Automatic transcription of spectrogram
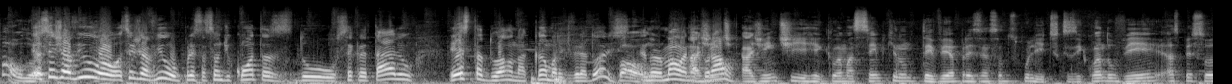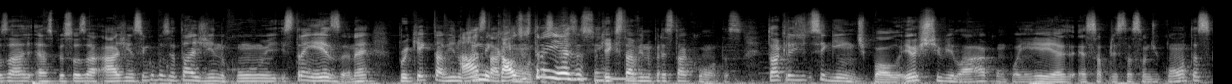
Paulo. Você já viu, você já viu prestação de contas do secretário estadual na Câmara de Vereadores? Paulo, é normal, é natural? A gente, a gente, reclama sempre que não teve a presença dos políticos. E quando vê, as pessoas, as pessoas agem assim como você está agindo, com estranheza, né? Por que, que tá vindo ah, prestar contas? Ah, me causa contas? estranheza, sim. Por que, que está vindo prestar contas? Então acredite o seguinte, Paulo. Eu estive lá, acompanhei essa prestação de contas,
